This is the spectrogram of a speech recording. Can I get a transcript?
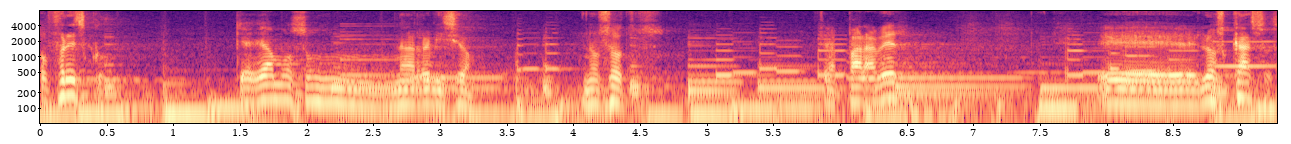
ofrezco que hagamos una revisión nosotros para ver eh, los casos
